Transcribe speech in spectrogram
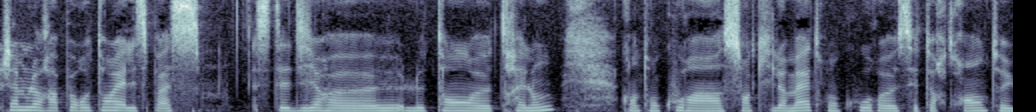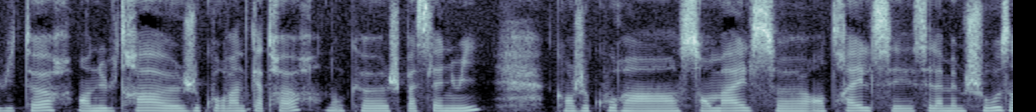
J'aime le rapport au temps et à l'espace. C'est-à-dire euh, le temps euh, très long. Quand on court un 100 km, on court euh, 7h30, 8h. En ultra, euh, je cours 24 heures, donc euh, je passe la nuit. Quand je cours un 100 miles euh, en trail, c'est la même chose.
